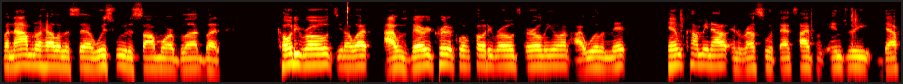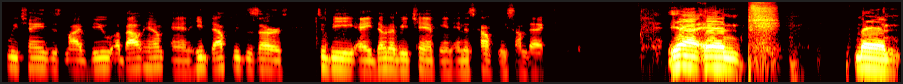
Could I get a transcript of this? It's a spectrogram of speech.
phenomenal Hell in a Cell. Wish we would have saw more blood, but Cody Rhodes, you know what? I was very critical of Cody Rhodes early on. I will admit, him coming out and wrestle with that type of injury definitely changes my view about him, and he definitely deserves to be a WWE champion in his company someday. Yeah, and man,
